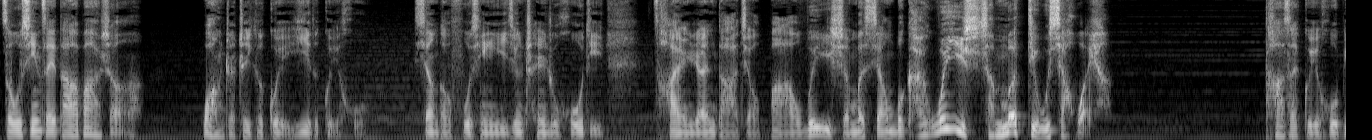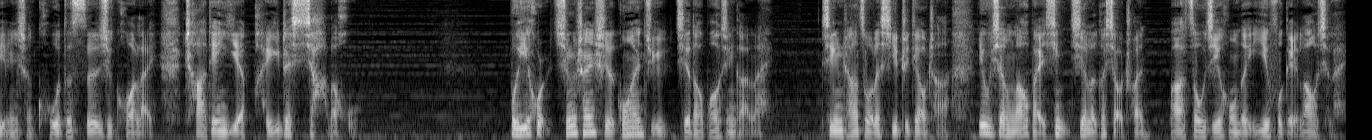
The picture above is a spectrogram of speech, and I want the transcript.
邹鑫在大坝上望着这个诡异的鬼湖，想到父亲已经沉入湖底，惨然大叫：“爸，为什么想不开？为什么丢下我呀？”他在鬼湖边上哭得死去活来，差点也陪着下了湖。不一会儿，青山市公安局接到报警赶来，警察做了细致调查，又向老百姓借了个小船，把邹吉红的衣服给捞起来，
